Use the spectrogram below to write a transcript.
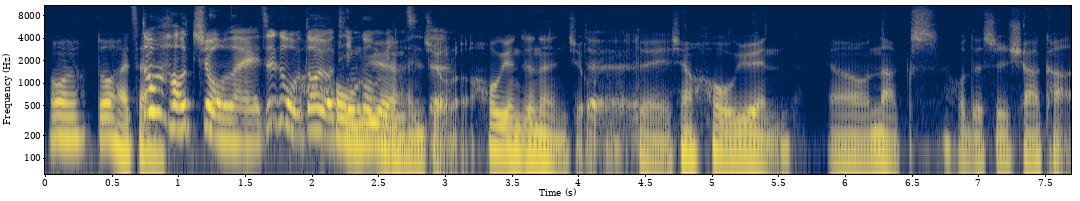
哦，都还在，都好久嘞，这个我都有听过名字。很久了，后院真的很久了，对，对，像后院。然后 Nux 或者是 Shaka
